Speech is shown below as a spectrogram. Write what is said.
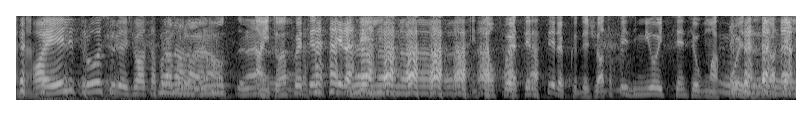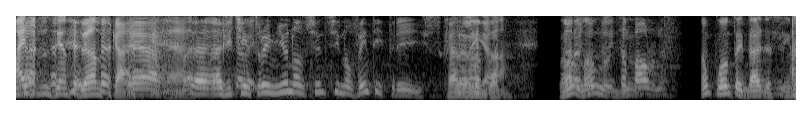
Ó, ele trouxe o DJ para não, não, não, não, não, então foi a terceira dele. Então foi a terceira, porque o DJ fez em 1800 e alguma coisa. O DJ tem mais de 200 anos, cara. É, é. a gente entrou em 1993. Caramba. Legal. Não, não, não, em São Paulo, né? Não conta a idade assim, né?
